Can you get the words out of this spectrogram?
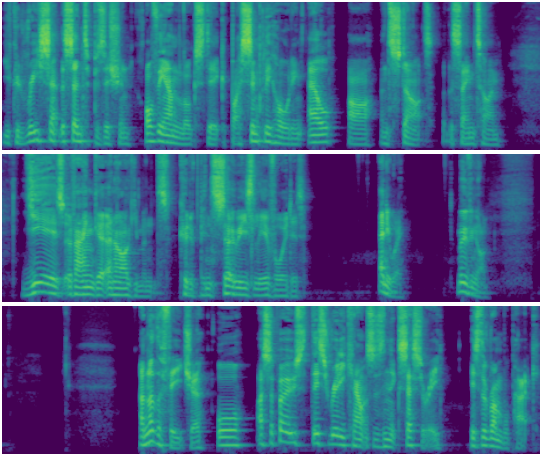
you could reset the centre position of the analog stick by simply holding L, R, and start at the same time. Years of anger and arguments could have been so easily avoided. Anyway, moving on. Another feature, or I suppose this really counts as an accessory, is the Rumble Pack.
